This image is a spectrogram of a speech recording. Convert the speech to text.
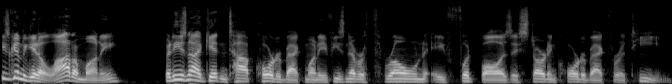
He's going to get a lot of money, but he's not getting top quarterback money if he's never thrown a football as a starting quarterback for a team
